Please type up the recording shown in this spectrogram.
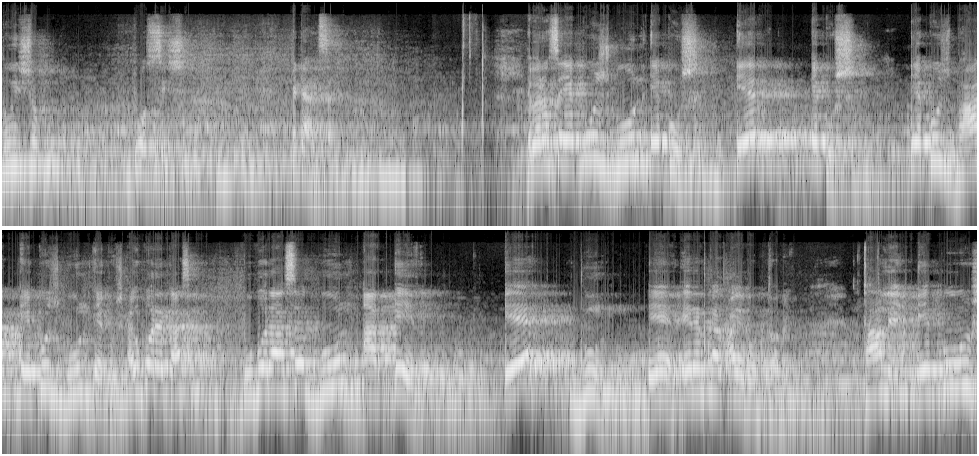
দুইশো পঁচিশ। এটা অ্যান্সার এবার আছে একুশ গুণ একুশ, এর একুশ। একুশ ভাগ একুশ গুণ একুশ। উপরের কাজ, উপরে আছে গুণ আর এর। এর গুণ, এর এর কাজ আগে করতে হবে। তাহলে একুশ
